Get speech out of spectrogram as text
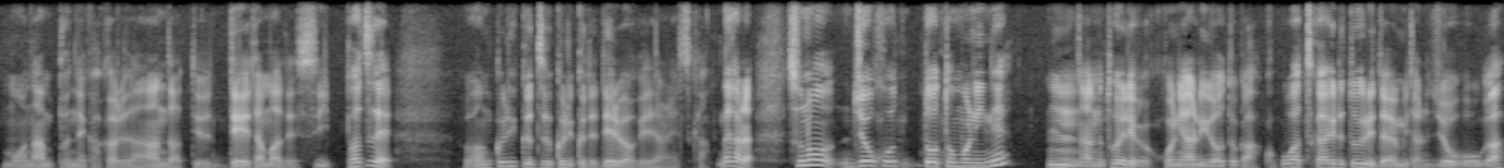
もう何分でかかるだなんだっていうデータまで一発でワンクリックツークリックで出るわけじゃないですか。だからその情報とともにね、うん、あのトイレがここにあるよとかここは使えるトイレだよみたいな情報が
